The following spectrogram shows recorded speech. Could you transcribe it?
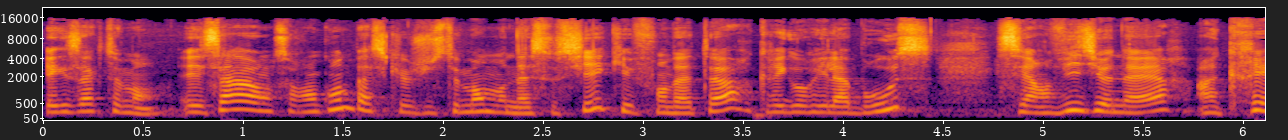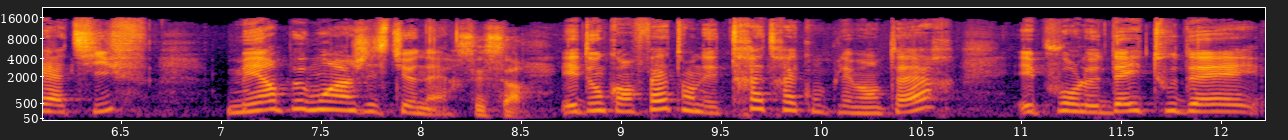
exactement. Et ça, on se rend compte parce que justement, mon associé, qui est fondateur, Grégory Labrousse, c'est un visionnaire, un créatif mais un peu moins un gestionnaire. C'est ça. Et donc, en fait, on est très, très complémentaires. Et pour le day-to-day,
